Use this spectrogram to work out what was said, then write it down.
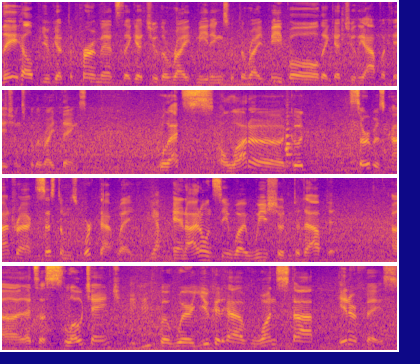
They help you get the permits. They get you the right meetings with the right people. They get you the applications for the right things. Well, that's a lot of good service contract systems work that way. Yep. And I don't see why we shouldn't adopt it. Uh, that's a slow change, but where you could have one stop interface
